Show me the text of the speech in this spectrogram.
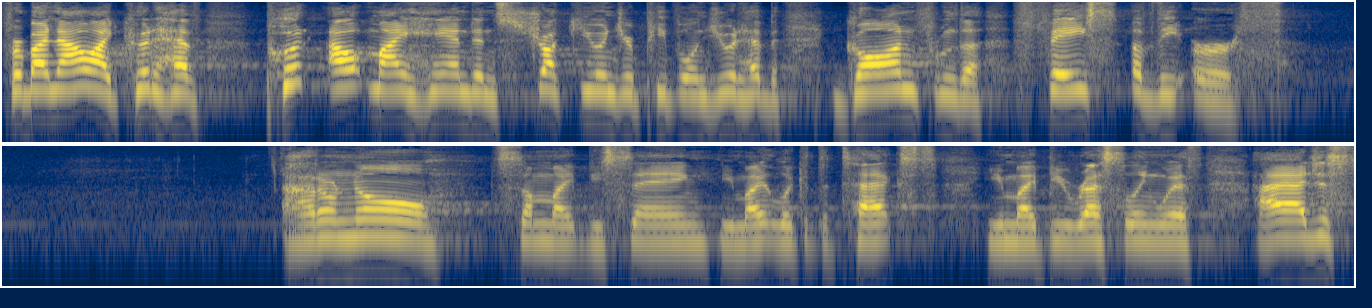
For by now I could have put out my hand and struck you and your people, and you would have gone from the face of the earth. I don't know. Some might be saying, you might look at the text, you might be wrestling with, I just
